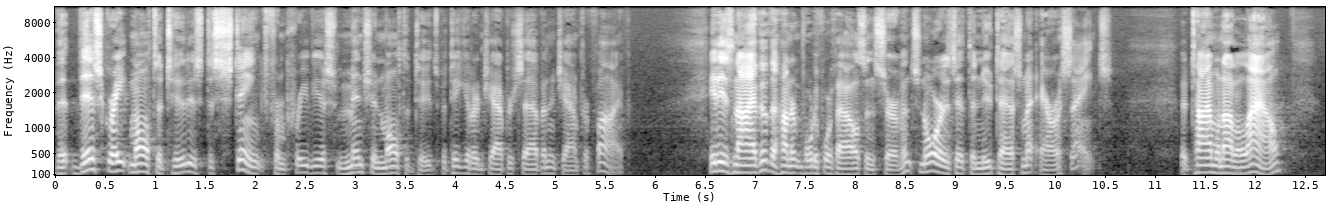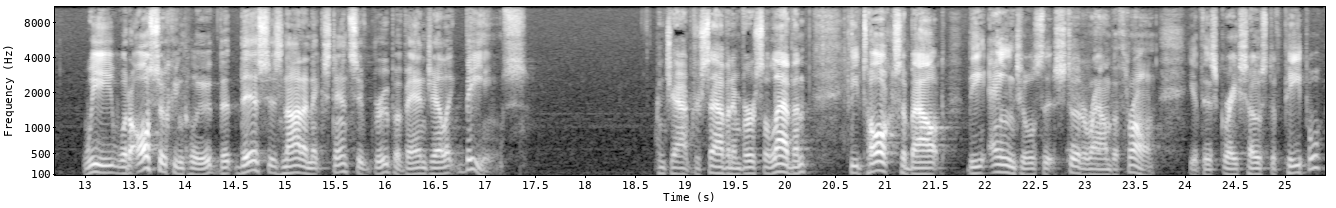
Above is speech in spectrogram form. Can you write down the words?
that this great multitude is distinct from previous mentioned multitudes, particularly in chapter 7 and chapter 5. It is neither the 144,000 servants, nor is it the New Testament era saints that time will not allow, we would also conclude that this is not an extensive group of angelic beings. In chapter 7 and verse 11, he talks about the angels that stood around the throne. If this grace host of people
